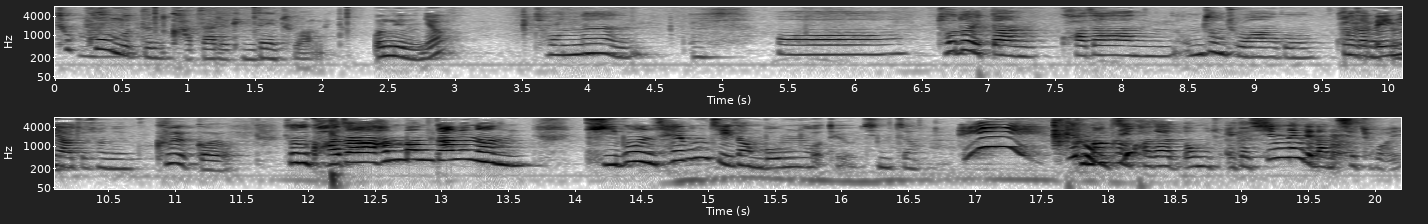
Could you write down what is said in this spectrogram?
초코 묻은 과자를 굉장히 좋아합니다. 언니는요? 저는 음. 어 저도 일단 과자 엄청 좋아하고 과자 음, 음, 매니아죠 저는. 그러니까요. 저는 과자 한 번 까면 한 기본 세 봉지 이상 먹는 것 같아요 진짜. 세 그만큼 봉지? 과자 너무 좋아. 그러니까 씹는 게 난 진짜 좋아해.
